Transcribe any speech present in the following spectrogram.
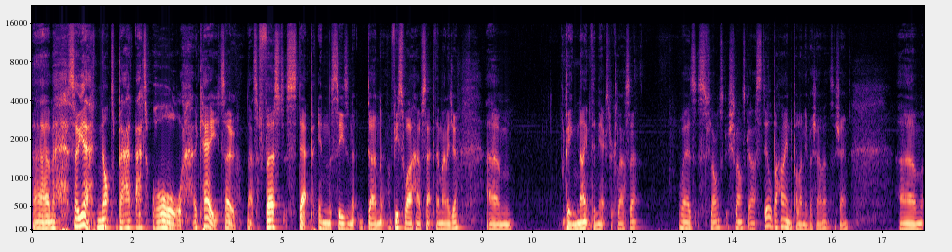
Um, so yeah, not bad at all. Okay, so that's a first step in the season done. Wisła have sacked their manager um, being ninth in the Ekstraklasa. Whereas Śląsk, Śląsk are still behind Polonia Warszawa. That's a shame. Um,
